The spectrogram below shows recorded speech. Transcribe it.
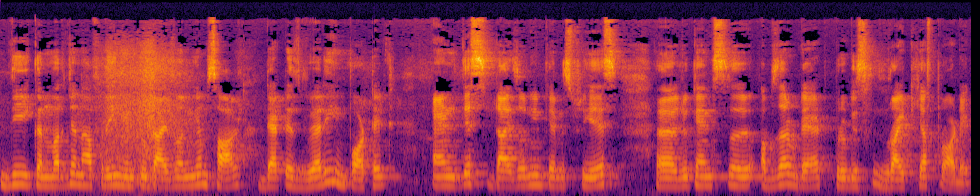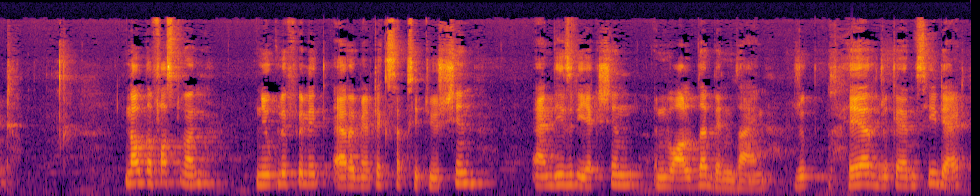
the conversion of ring into diazonium salt that is very important and this diazonium chemistry is uh, you can uh, observe that produces variety of product. Now the first one nucleophilic aromatic substitution. And these reaction involve the benzyne. You, here you can see that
